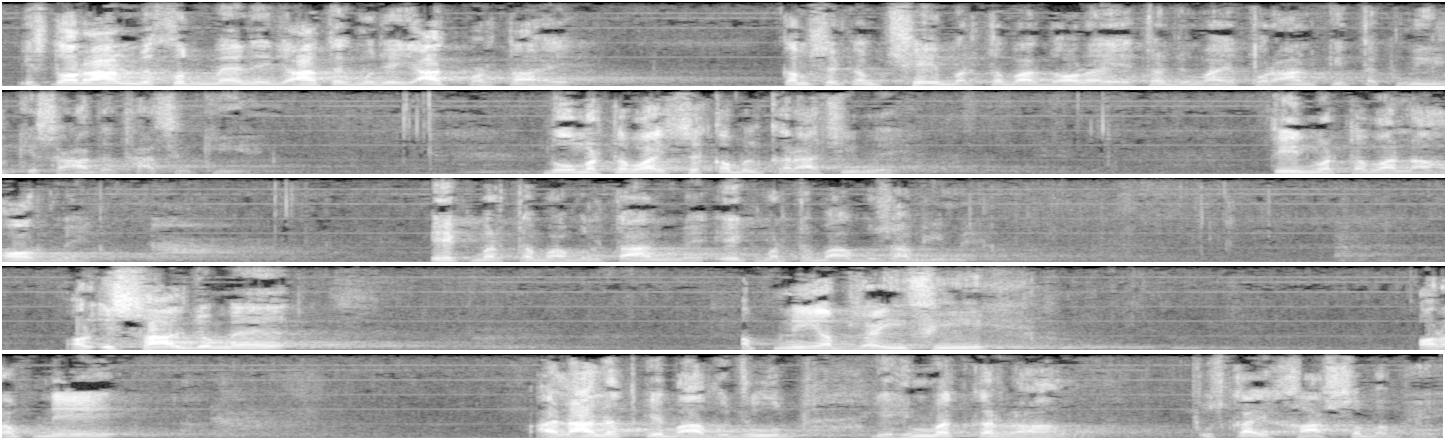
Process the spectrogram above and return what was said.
इस दौरान में खुद मैंने जहाँ तक मुझे याद पड़ता है, कम से कम छह मरतबा दौरा तर्जुमा कुरान की तकमील की शहादत हासिल की है। दो मरतबा इससे कबल कराची में तीन मरतबा लाहौर में, एक मरतबा मुल्तान में, एक मरतबा अबूजाबी में। और इस साल जो मैं अपनी अब ज़यीफ़ी और अपने अलालत के बावजूद ये हिम्मत कर रहा हूँ, उसका एक खास सबब है।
